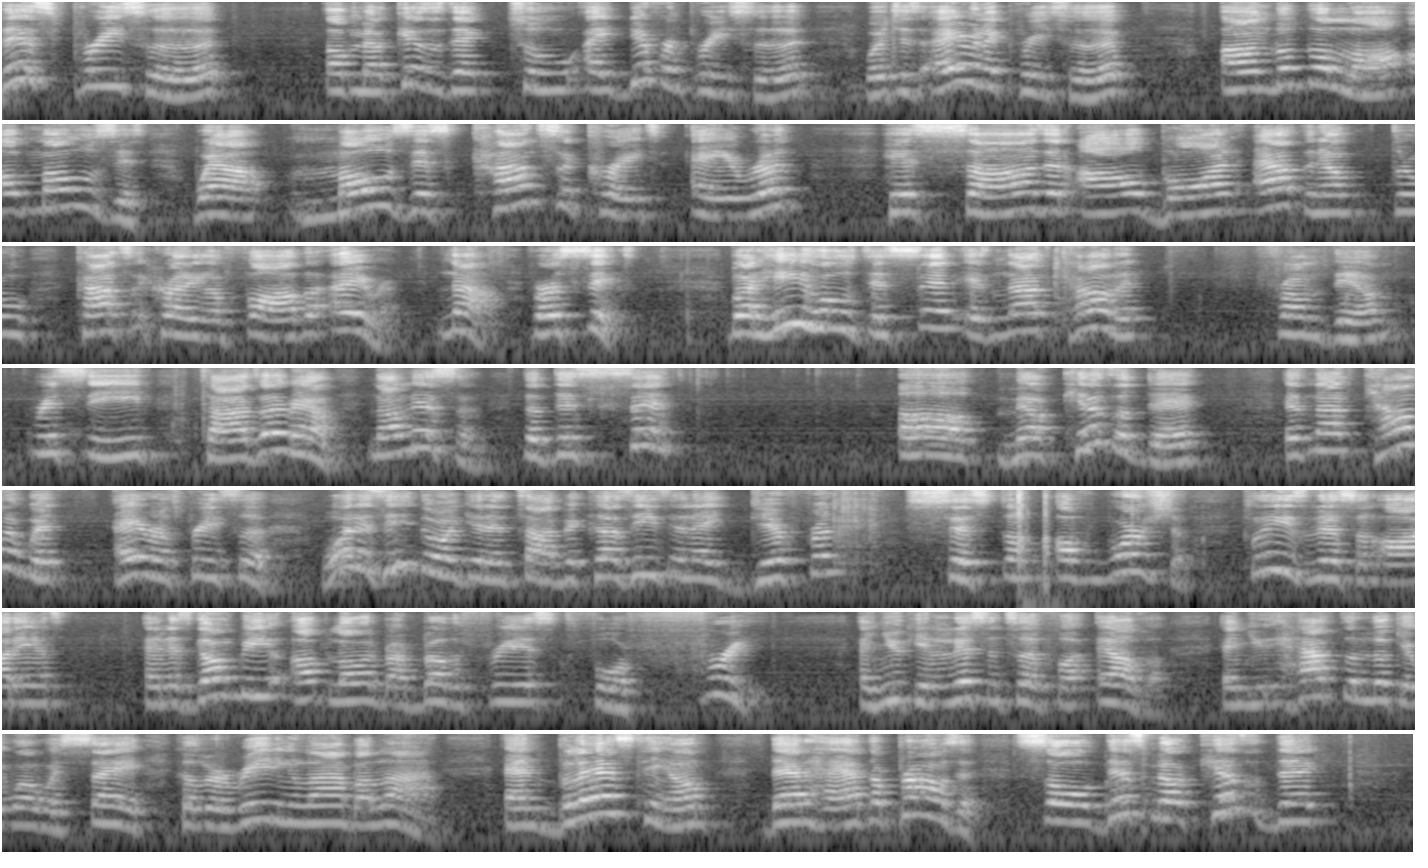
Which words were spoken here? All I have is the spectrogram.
this priesthood of Melchizedek to a different priesthood, which is Aaronic priesthood, under the law of Moses, where Moses consecrates Aaron, his sons, and all born after them through consecrating a father Aaron. Now, verse 6. But he whose descent is not counted from them received tithes of Abraham. Now listen, the descent of Melchizedek is not counted with Aaron's priesthood. What is he doing getting taught? Because he's in a different system of worship. Please listen, audience. And it's going to be uploaded by Brother Frizz for free. And you can listen to it forever. And you have to look at what we're saying because we're reading line by line. And blessed him that had the promises. So this Melchizedek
